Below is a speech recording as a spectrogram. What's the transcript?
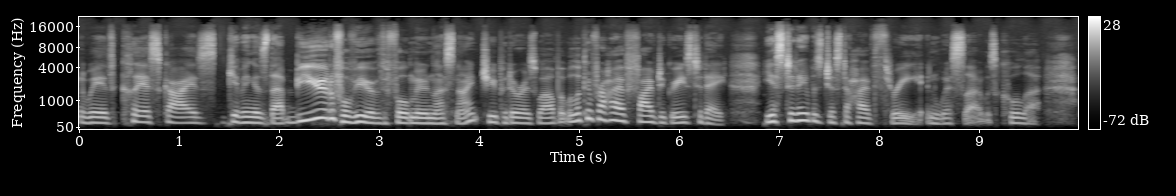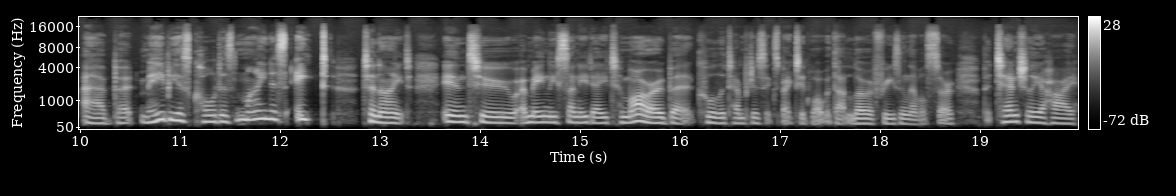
with clear skies giving us that beautiful view of the full moon last night. Jupiter as well. But we're looking for a high of five degrees today. Yesterday was just a high of three in Whistler. It was cooler. Uh, uh, but maybe as cold as minus eight tonight into a mainly sunny day tomorrow, but cooler temperatures expected, what with that lower freezing level. So potentially a high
